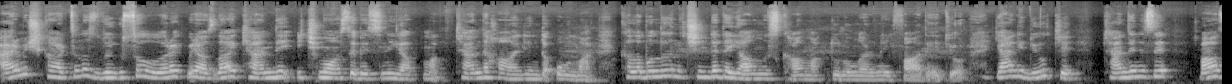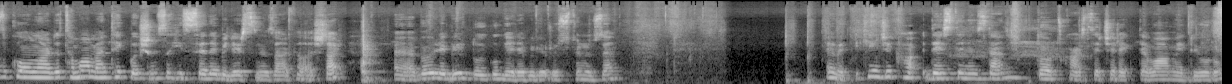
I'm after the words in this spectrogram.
Ermiş kartınız duygusal olarak biraz daha kendi iç muhasebesini yapmak, kendi halinde olmak, kalabalığın içinde de yalnız kalmak durumlarını ifade ediyor. Yani diyor ki kendinizi bazı konularda tamamen tek başınıza hissedebilirsiniz arkadaşlar. Ee, böyle bir duygu gelebilir üstünüze. Evet ikinci destenizden 4 kart seçerek devam ediyorum.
